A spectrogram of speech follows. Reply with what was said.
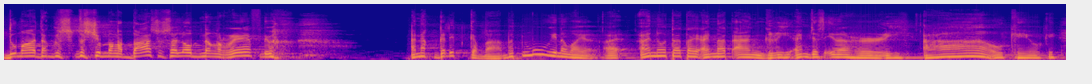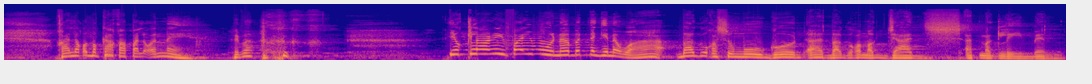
Dumadagustos yung mga baso sa loob ng ref, di ba? Anak, galit ka ba? Ba't mo ginawa yan? I, ano, tatay, I'm not angry. I'm just in a hurry. Ah, okay, okay. Kala ko magkakapaluan na eh. Di ba? you clarify muna, ba't na ginawa? Bago ka sumugod at bago ka mag-judge at mag-label.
